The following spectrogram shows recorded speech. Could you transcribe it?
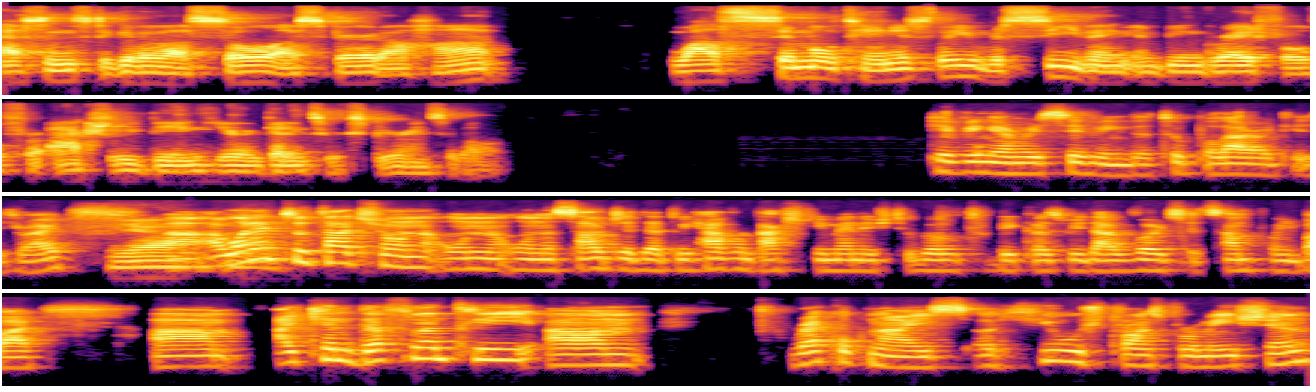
essence, to give of our soul, our spirit, our heart, while simultaneously receiving and being grateful for actually being here and getting to experience it all. Giving and receiving the two polarities, right? Yeah. Uh, I wanted to touch on on on a subject that we haven't actually managed to go through because we diverged at some point, but um, I can definitely um, recognize a huge transformation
